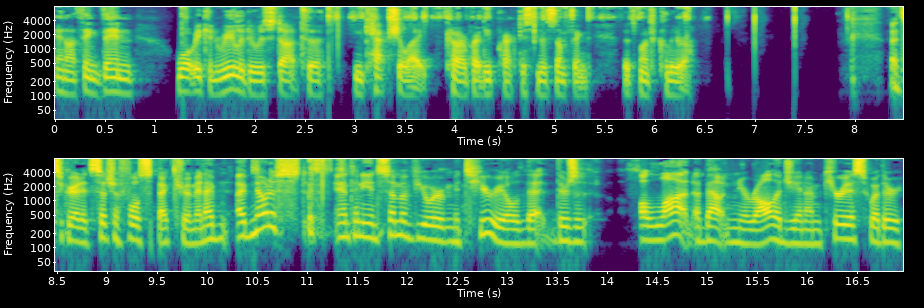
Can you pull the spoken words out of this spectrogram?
And I think then what we can really do is start to encapsulate chiropractic practice into something that's much clearer. That's great. It's such a full spectrum. And I've, I've noticed, Anthony, in some of your material that there's a, a lot about neurology, and I'm curious whether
